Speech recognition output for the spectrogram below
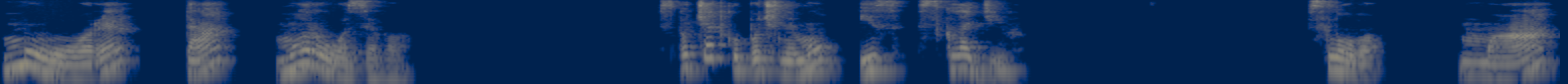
море та морозиво. Спочатку почнемо із складів. Слово ма-ли-на.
